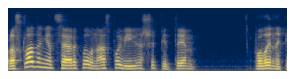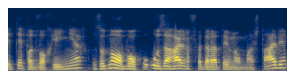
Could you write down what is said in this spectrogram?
Розкладення церкви у нас повільніше піти, повинне піти по двох лініях: з одного боку, у загальнофедеративному масштабі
